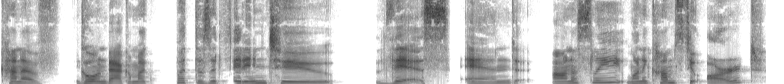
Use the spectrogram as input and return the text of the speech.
kind of going back, I'm like, but does it fit into this? And honestly, when it comes to art,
